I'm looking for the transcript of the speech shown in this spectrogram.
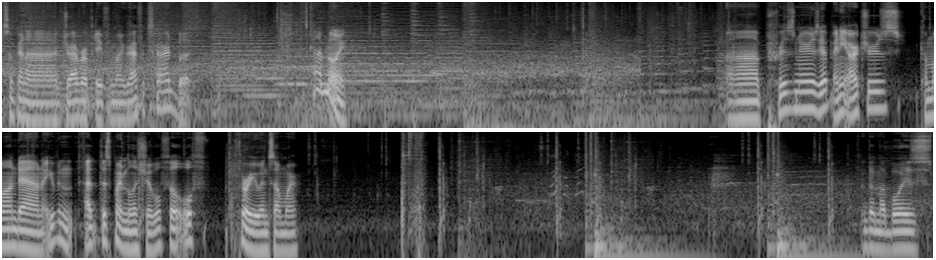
some kind of driver update for my graphics card, but it's kind of annoying. Prisoners, yep, any archers, come on down. Even at this point, militia, we'll fill, we'll throw you in somewhere. But my boys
